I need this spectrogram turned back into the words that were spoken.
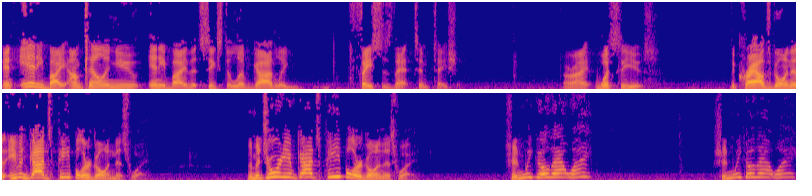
And anybody, I'm telling you, anybody that seeks to live godly faces that temptation. All right? What's the use? The crowd's going, even God's people are going this way. The majority of God's people are going this way. Shouldn't we go that way? Shouldn't we go that way?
